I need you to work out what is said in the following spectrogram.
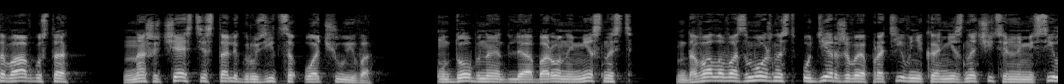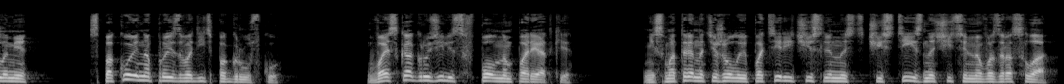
августа наши части стали грузиться у Ачуева. Удобная для обороны местность давала возможность, удерживая противника незначительными силами, спокойно производить погрузку. Войска грузились в полном порядке. Несмотря на тяжелые потери, численность частей значительно возросла.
